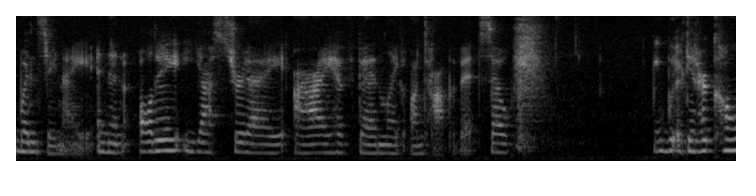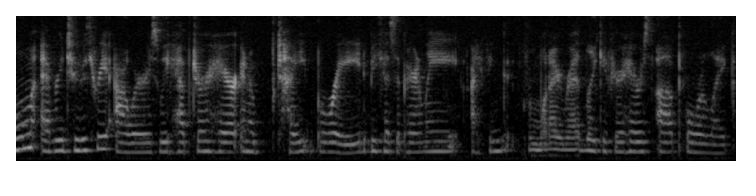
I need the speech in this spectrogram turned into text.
wednesday night and then all day yesterday i have been like on top of it. So we did her comb every two to three hours. We kept her hair in a tight braid because apparently i think from what i read like if your hair is up or like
